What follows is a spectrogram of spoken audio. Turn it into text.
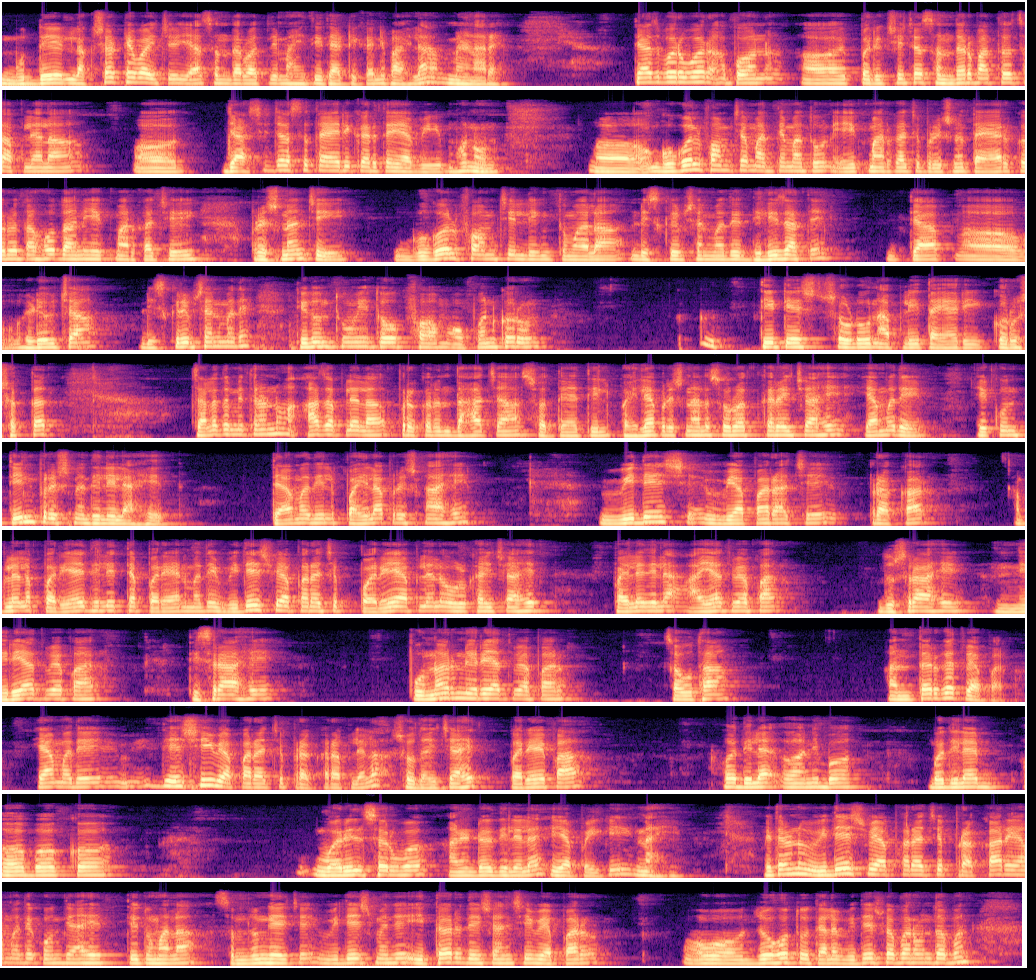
मुद्दे लक्षात ठेवायचे या संदर्भातली माहिती त्या ठिकाणी पाहायला मिळणार आहे. त्याचबरोबर आपण परीक्षेच्या संदर्भातच आपल्याला जास्तीत जास्त तयारी करता यावी म्हणून गुगल फॉर्मच्या माध्यमातून एक मार्काचे प्रश्न तयार करत आहोत आणि एक मार्काची प्रश्नांची गुगल फॉर्मची लिंक तुम्हाला डिस्क्रिप्शनमध्ये दिली जाते. त्या व्हिडिओच्या डिस्क्रिप्शनमध्ये तिथून तुम्ही तो फॉर्म ओपन करून ती टेस्ट सोडून आपली तयारी करू शकतात. चला तर मित्रांनो आज आपल्याला प्रकरण दहाच्या स्वाध्यायातील पहिल्या प्रश्नाला सुरुवात करायची आहे. यामध्ये एकूण तीन प्रश्न दिलेले आहेत. त्यामधील पहिला प्रश्न आहे विदेश व्यापाराचे प्रकार. आपल्याला पर्याय दिले त्या पर्यायांमध्ये विदेश व्यापाराचे पर्याय आपल्याला ओळखायचे आहेत. पहिला दिला आयात व्यापार दुसरा आहे निर्यात व्यापार तिसरा आहे पुनर्निर्यात व्यापार चौथा अंतर्गत व्यापार. यामध्ये विदेशी व्यापाराचे प्रकार आपल्याला शोधायचे आहेत. पर्याय पहा. अ दिलाय अ आणि ब. ब दिलाय अ ब क. वरील सर्व आणि ड दिलेला आहे यापैकी नाही. मित्रांनो विदेश व्यापाराचे प्रकार यामध्ये कोणते आहेत ते तुम्हाला समजून घ्यायचे. विदेश म्हणजे इतर देशांशी व्यापार जो होतो त्याला विदेश व्यापार म्हणतो आपण.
